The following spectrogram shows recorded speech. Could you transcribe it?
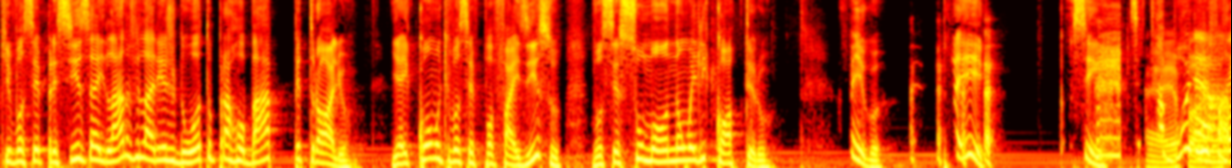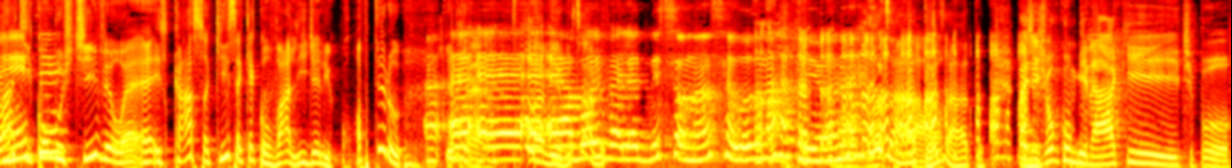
que você precisa ir lá no vilarejo do outro pra roubar petróleo. E aí como que você faz isso? Você sumona um helicóptero. Amigo, peraí. Assim? Você É, acabou é de me falar que combustível é, é escasso aqui, você quer que eu vá ali de helicóptero? É, é, é, amigo, é a boa e velha dissonância ludo-narrativa, né? exato, exato. mas gente, vamos combinar que, tipo,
